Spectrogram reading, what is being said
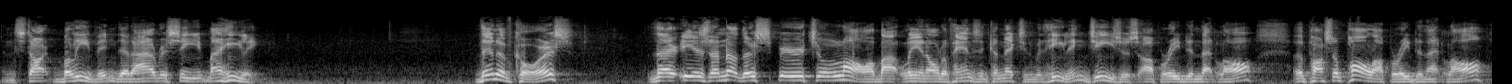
and start believing that I receive my healing. Then, of course, there is another spiritual law about laying on of hands in connection with healing. Jesus operated in that law. Apostle Paul operated in that law.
